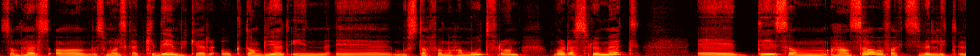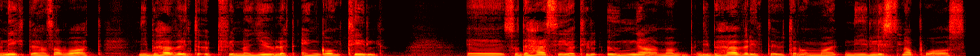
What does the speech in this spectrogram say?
som hölls av somaliska akademiker och de bjöd in eh, Mustafa Mahamud från vardagsrummet. Eh, det som han sa var faktiskt väldigt unikt. Det han sa var att ni behöver inte uppfinna hjulet en gång till. Eh, så det här säger jag till unga. Man, ni behöver inte, utan om man, ni lyssnar på oss.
